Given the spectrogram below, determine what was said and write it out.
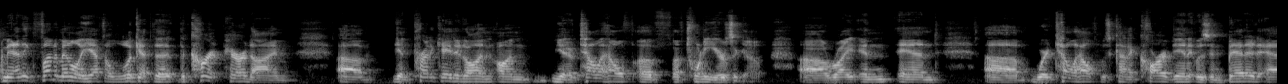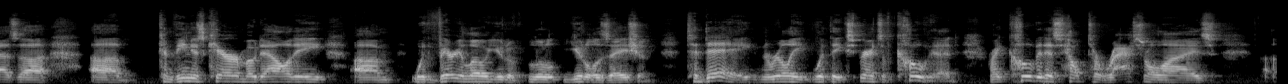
I mean, I think fundamentally you have to look at the, the current paradigm, um, again, predicated on on you know telehealth of, of 20 years ago, uh, right? And and um, where telehealth was kind of carved in. It was embedded as a, a convenience care modality um, with very low util- utilization. Today, and really with the experience of COVID, right, COVID has helped to rationalize. Uh,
